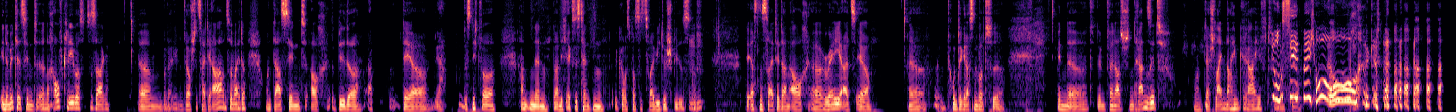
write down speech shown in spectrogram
in der Mitte sind äh, noch Aufkleber sozusagen, ähm, wo dann eben drauf steht CTA und so weiter. Und da sind auch Bilder ab der, ja, des nicht vorhandenen, da nicht existenten Ghostbusters 2 Videospiels. Mhm. Auf der ersten Seite dann auch äh, Ray, als er äh, runtergelassen wird äh, in äh, dem planetischen Transit und der Schleim nach ihm greift. Jungs, der- zieht mich hoch!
